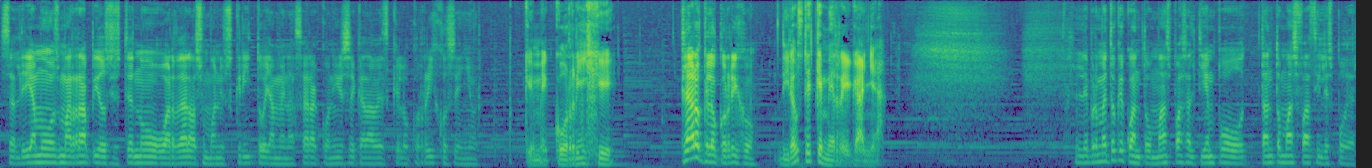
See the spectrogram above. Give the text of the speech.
Saldríamos más rápido si usted no guardara su manuscrito y amenazara con irse cada vez que lo corrijo, señor. Que me corrige. Claro que lo corrijo. Dirá usted que me regaña. Le prometo que cuanto más pasa el tiempo, tanto más fácil es poder.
